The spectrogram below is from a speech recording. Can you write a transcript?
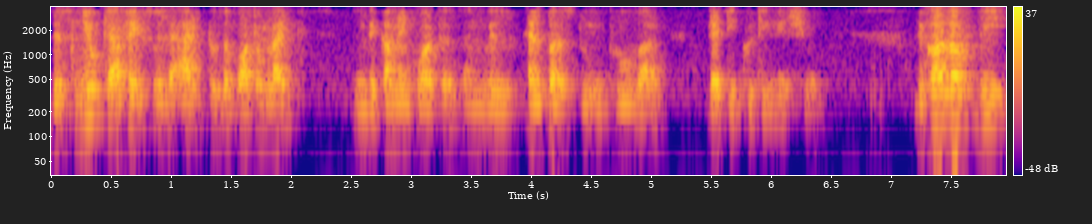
This new capex will add to the bottom line in the coming quarters and will help us to improve our debt equity ratio. Because of the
